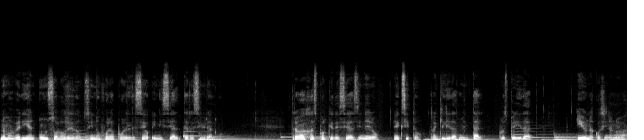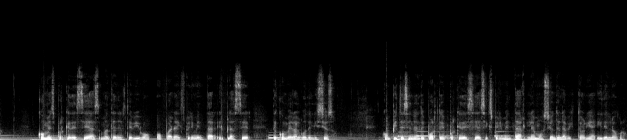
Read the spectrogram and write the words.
no moverían un solo dedo si no fuera por el deseo inicial de recibir algo. Trabajas porque deseas dinero, éxito, tranquilidad mental, prosperidad y una cocina nueva. Comes porque deseas mantenerte vivo o para experimentar el placer de comer algo delicioso. Compites en el deporte porque deseas experimentar la emoción de la victoria y del logro.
